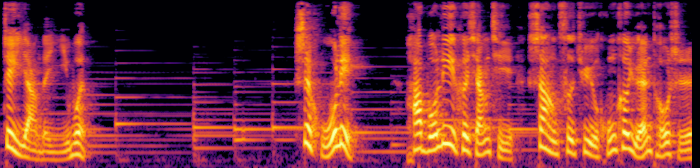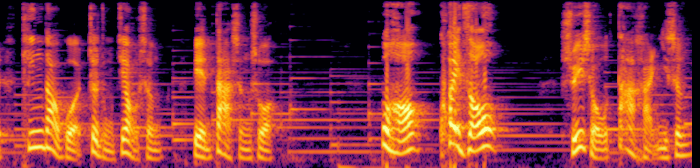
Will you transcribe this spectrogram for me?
这样的疑问。是狐狸，哈勃立刻想起上次去红河源头时听到过这种叫声，便大声说：“不好，快走！”水手大喊一声，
